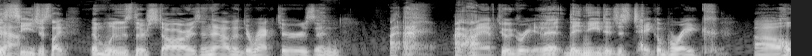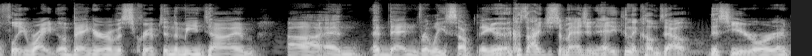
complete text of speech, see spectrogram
Yeah. see just like them lose their stars and now the directors, and I, I, I have to agree that they need to just take a break. Uh, hopefully, write a banger of a script in the meantime, uh, and and then release something. Because I just imagine anything that comes out this year or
